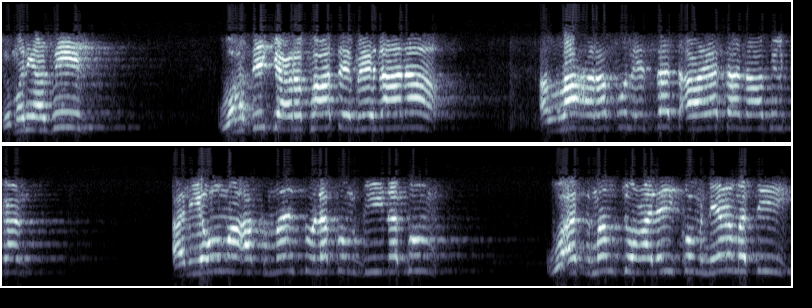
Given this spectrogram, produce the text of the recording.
تو منی عزیز وحدی کے عرفات میدانہ، اللہ رب العزت آیت نازل کن۔ اليوم اکملت لکم دینکم واتممت علیکم نعمتی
